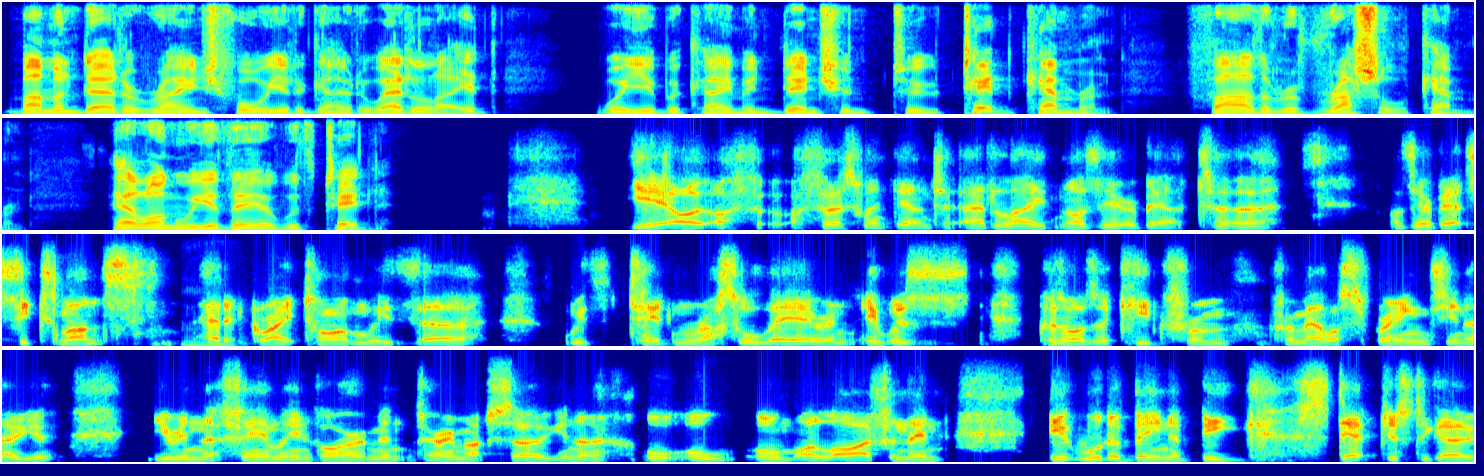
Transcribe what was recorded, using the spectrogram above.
Mum and Dad arranged for you to go to Adelaide where you became indentured to Ted Cameron, father of Russell Cameron. How long were you there with Ted? Yeah, I, I first went down to Adelaide and I was there about uh, I was there about six months. Mm. Had a great time with uh, with Ted and Russell there, and it was because I was a kid from from Alice Springs. You know, you you're in the family environment very much so. You know, all all, all my life, and then it would have been a big step just to go,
